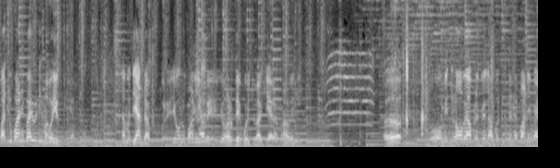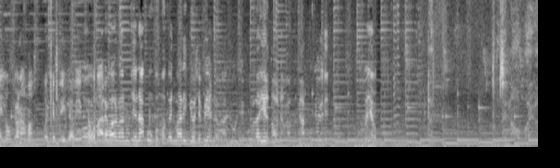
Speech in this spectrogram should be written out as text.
પાછું પાણી પાયું ને એમાં વયું ગયા આમાં ધ્યાન રાખવું પડે જો ઓલું પાણી આવે જો અડધે પહોંચ્યું આ ક્યારામાં આવે ને અ, તો મિત્રો હવે આપણે પેલા બધું એને પાણી પાઈ લઉં ચણામાં પછી મેલ આવે એક નવો. મારે વાળવાનું છે નાખવું પણ મગજ મારી ગયો છે બેન હવે આ શું છે બોલાઈએ તો ને હવે નાખવું કેવી રીતે જોઈએ. तुमसे ना हो पाएगा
